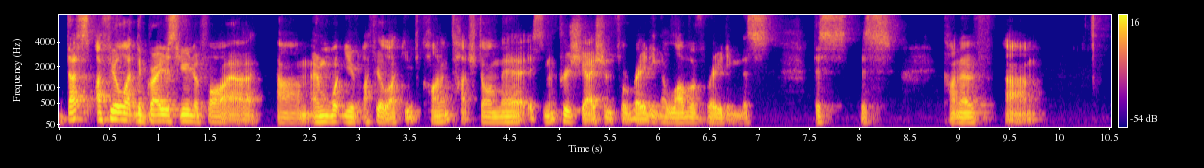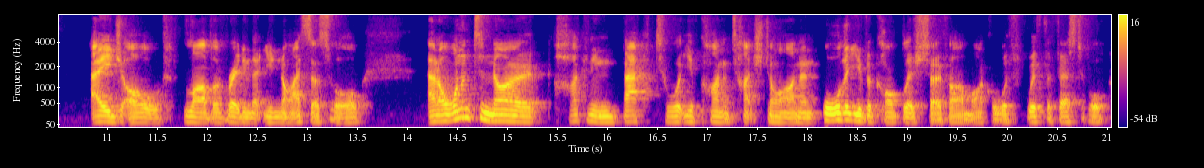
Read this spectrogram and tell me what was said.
that's I feel like the greatest unifier, um, and what you I feel like you've kind of touched on there is an appreciation for reading, a love of reading. This this this kind of um, age old love of reading that unites us all. And I wanted to know, harkening back to what you've kind of touched on and all that you've accomplished so far, Michael, with, with the festival.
